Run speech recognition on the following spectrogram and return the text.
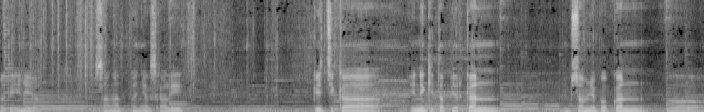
seperti ini ya. Sangat banyak sekali. Oke jika ini kita biarkan bisa menyebabkan uh,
